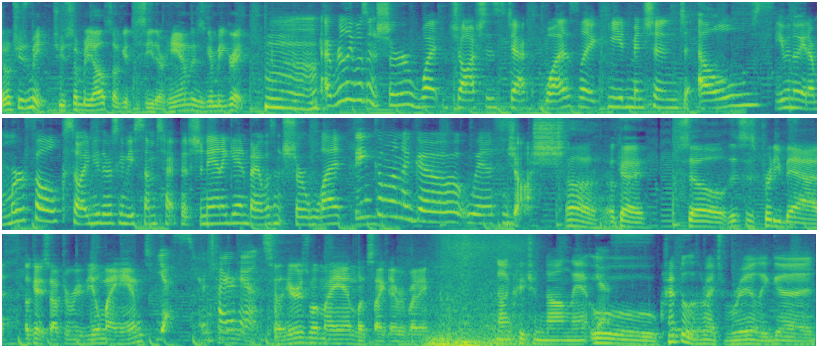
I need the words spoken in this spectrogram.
Don't choose me. Choose somebody else. I'll get to see their hand. This is gonna be great. Hmm. I really wasn't sure what Josh's deck was. Like, he had mentioned elves, even though he had a merfolk, so I knew there was gonna be some type of shenanigan, but I wasn't sure what. I think I'm gonna go with Josh. Uh, okay. So this is pretty bad. Okay, so I have to reveal my hand. Yes, your entire hand. So here's what my hand looks like, everybody. Non-creature, non-land. Yes. Ooh, Cryptolith Rite's really good.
